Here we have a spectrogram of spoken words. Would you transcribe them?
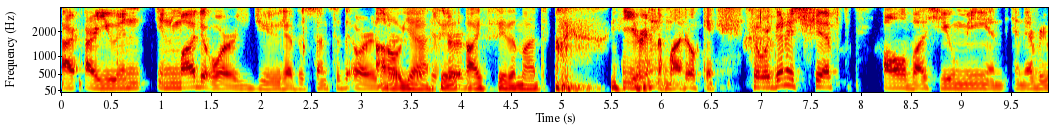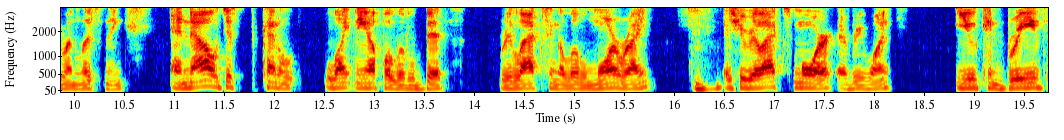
Are, are you in in mud, or do you have a sense of that? Or oh yeah, see, there, I see the mud. you're in the mud. Okay, so we're going to shift all of us, you, me, and and everyone listening, and now just kind of lightening up a little bit, relaxing a little more. Right, mm-hmm. as you relax more, everyone, you can breathe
